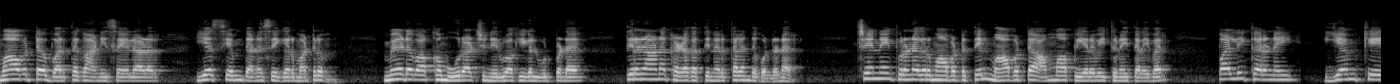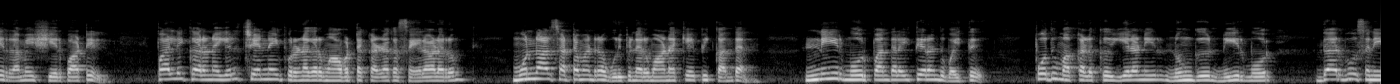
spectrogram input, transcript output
மாவட்ட வர்த்தக அணி செயலாளர் எஸ் எம் தனசேகர் மற்றும் மேடவாக்கம் ஊராட்சி நிர்வாகிகள் உட்பட திரளான கழகத்தினர் கலந்து கொண்டனர். சென்னை புறநகர் மாவட்டத்தில் மாவட்ட அம்மா பேரவை துணைத் தலைவர் பள்ளிக்கரணை எம் கே ரமேஷ் ஏற்பாட்டில் பள்ளிக்கரணையில் சென்னை புறநகர் மாவட்ட கழக செயலாளரும் முன்னாள் சட்டமன்ற உறுப்பினருமான கே பி கந்தன் நீர்மோர் பந்தலை திறந்து வைத்து பொதுமக்களுக்கு இளநீர் நுங்கு நீர்மோர் தர்பூசணி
